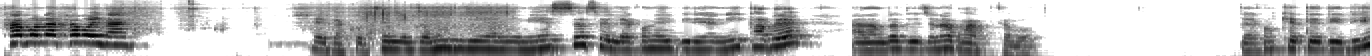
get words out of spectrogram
খাব না, খাবোই না। এই দেখো ছেলের জন্য বিরিয়ানি নিয়ে এসছে, ছেলে এখন এই বিরিয়ানি খাবে, আর আমরা দুজনে ভাত খাব। তো এখন খেতে দিয়ে দিই।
